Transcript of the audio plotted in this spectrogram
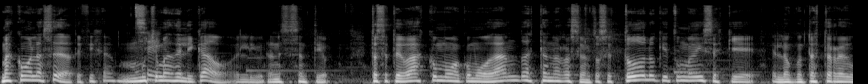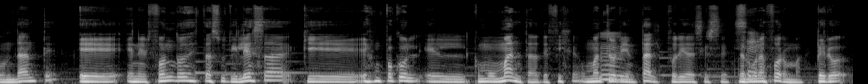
más como la seda, ¿te fijas? Mucho Sí. más delicado el libro en ese sentido. Entonces te vas como acomodando a esta narración. Entonces todo lo que tú me dices que lo encontraste redundante, eh, en el fondo es esta sutileza que es un poco el, el- como un mantra, ¿te fijas? Un mantra Mm. oriental, podría decirse, de Sí. alguna forma. Pero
